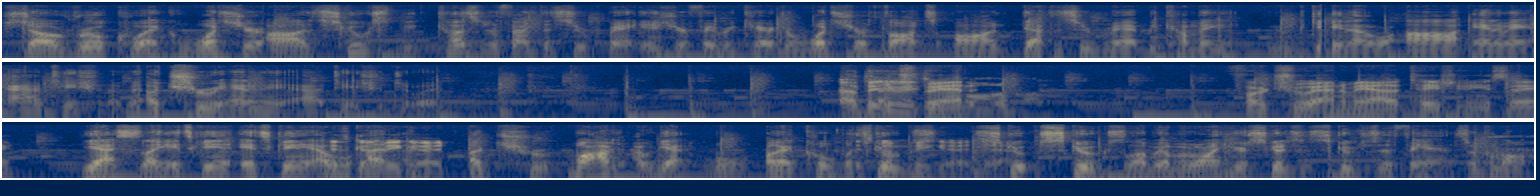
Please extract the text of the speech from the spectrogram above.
So, real quick, what's your uh, Skooks? Because of the fact that Superman is your favorite character, what's your thoughts on Death of Superman becoming getting an uh, anime adaptation of it, a true anime adaptation to it? I think That's they can true, pull. For a true anime adaptation, you say? Yes, like it's getting it's getting a, It's gonna a- be good. A, true. Well, I, I- yeah. Well, okay, cool. But It's gonna be good, yeah. Scoop, Scoops. Let me. I want to hear Scoops. Scoops is a fan, so come on.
